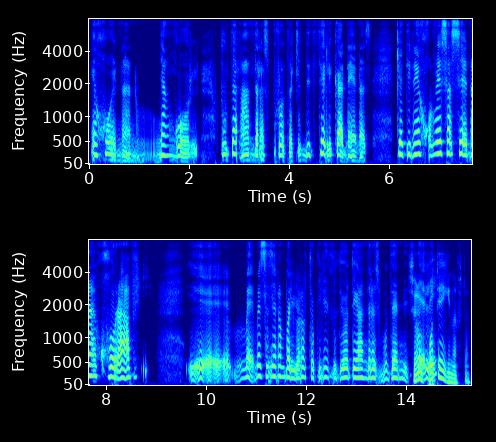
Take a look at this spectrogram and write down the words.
έχω έναν, μια κόρη που ήταν άντρας πρώτα και δεν τη θέλει κανένας και την έχω μέσα σε ένα χωράφι ε, με- μέσα σε ένα παλιό αυτοκίνητο διότι ο άντρας μου δεν τη Συγγνώμη, θέλει. πότε έγινε αυτό;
